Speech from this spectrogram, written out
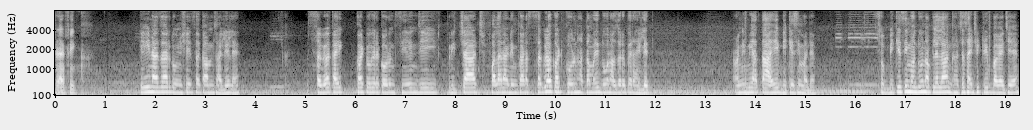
ट्रॅफिक तीन हजार दोनशेचं काम झालेलं आहे. सगळं काही कट वगैरे करून सी एन जी रिचार्ज फलाना डिमकाना सगळं कट करून हातामध्ये दोन हजार रुपये राहिलेत. आणि मी आता आहे बी के सीमध्ये सो बी के सीमधून आपल्याला घरच्या साईडची ट्रिप बघायची आहे.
